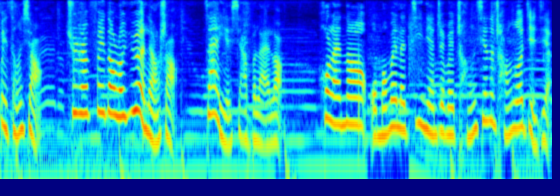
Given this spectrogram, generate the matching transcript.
未曾想居然飞到了月亮上，再也下不来了。后来呢，我们为了纪念这位成仙的嫦娥姐姐，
